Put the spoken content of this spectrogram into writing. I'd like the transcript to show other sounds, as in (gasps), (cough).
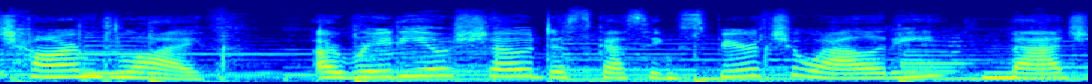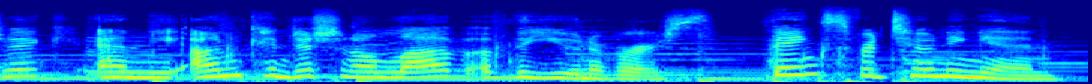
Charmed Life, a radio show discussing spirituality, magic, and the unconditional love of the universe. Thanks for tuning in.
